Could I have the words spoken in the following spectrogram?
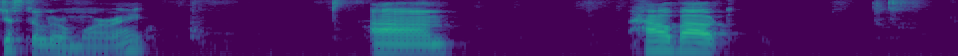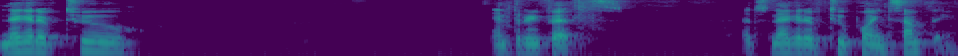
Just a little more, right? Um, how about negative 2 and 3 fifths? That's negative 2 point something.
